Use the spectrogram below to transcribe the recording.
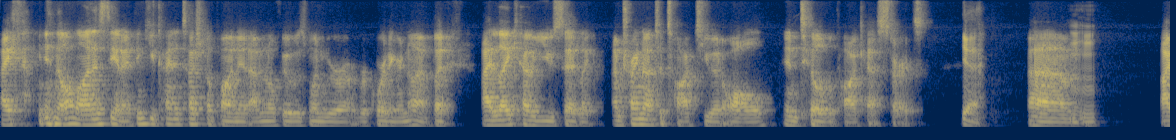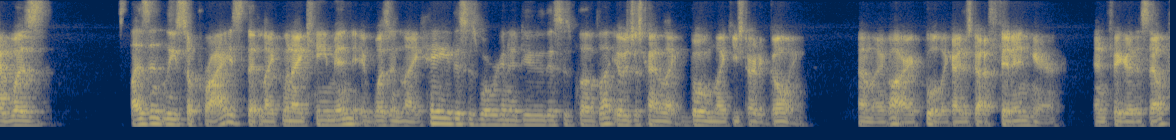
I, in all honesty, and I think you kind of touched upon it. I don't know if it was when we were recording or not, but I like how you said, like, I'm trying not to talk to you at all until the podcast starts. Yeah. Um, Mhm. I was pleasantly surprised that, like, when I came in, it wasn't like, hey, this is what we're gonna do. This is blah blah. It was just kind of like, boom, like you started going. I'm like, all right, cool. Like, I just got to fit in here and figure this out.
